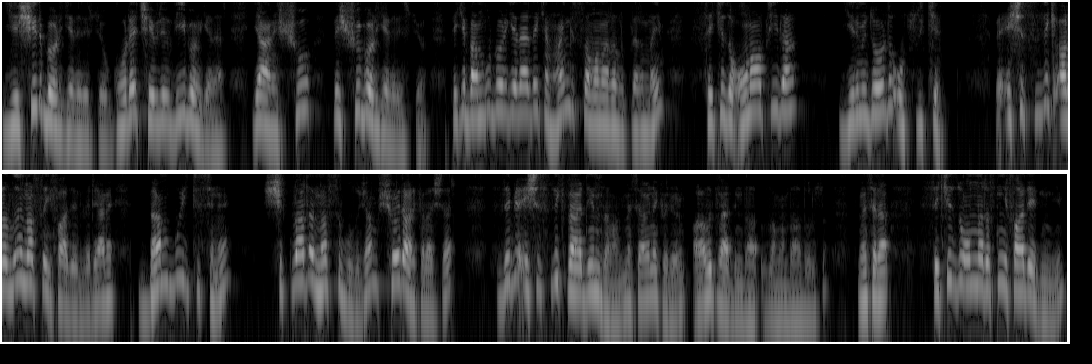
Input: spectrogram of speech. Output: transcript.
Yeşil bölgeler istiyor. Gore çevrildiği bölgeler. Yani şu ve şu bölgeleri istiyor. Peki ben bu bölgelerdeyken hangi zaman aralıklarındayım? 8'e 16 ile 24'e 32. Ve eşitsizlik aralığı nasıl ifade edilir? Yani ben bu ikisini şıklarda nasıl bulacağım? Şöyle arkadaşlar. Size bir eşitsizlik verdiğim zaman mesela örnek veriyorum. Aralık verdiğim zaman daha doğrusu. Mesela 8 ile 10'un arasını ifade edin diyeyim.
